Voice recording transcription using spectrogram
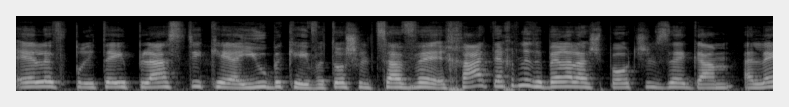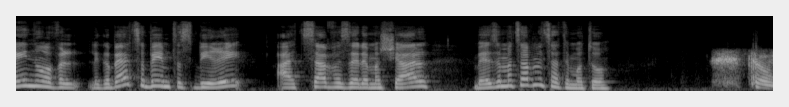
אלף פריטי פלסטיק אה, היו בקיבתו של צו אחד, תכף נדבר על ההשפעות של זה גם עלינו, אבל לגבי הצבים, תסבירי, הצו הזה למשל, באיזה מצב מצאתם אותו? טוב,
